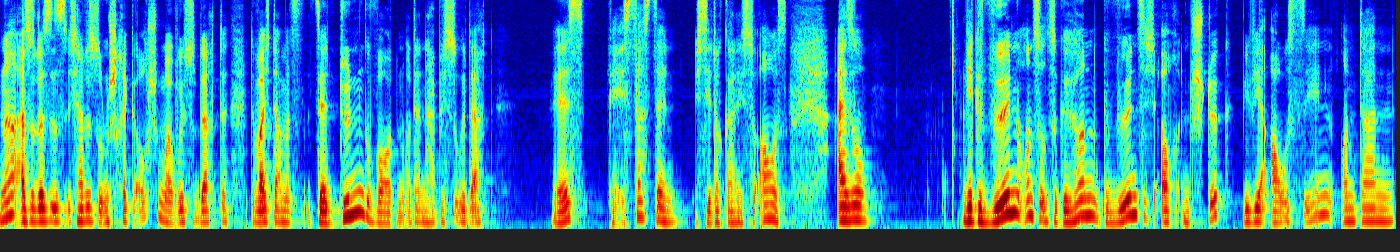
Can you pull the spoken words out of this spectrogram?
Ne? Also das ist, ich hatte so einen Schreck auch schon mal, wo ich so dachte, da war ich damals sehr dünn geworden und dann habe ich so gedacht, wer ist, wer ist das denn? Ich sehe doch gar nicht so aus. Also wir gewöhnen uns, unser Gehirn gewöhnt sich auch ein Stück, wie wir aussehen und dann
